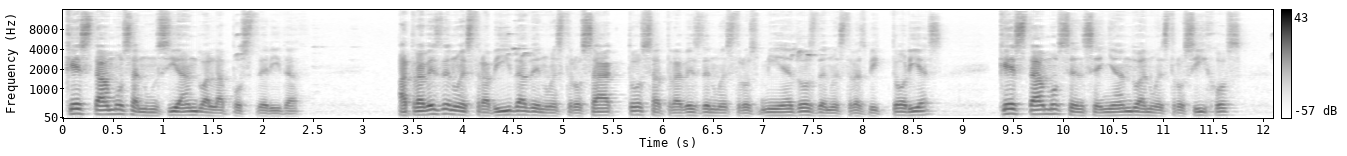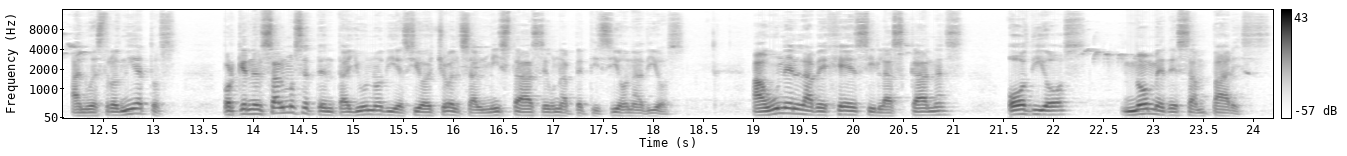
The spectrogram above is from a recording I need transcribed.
¿Qué estamos anunciando a la posteridad? A través de nuestra vida, de nuestros actos, a través de nuestros miedos, de nuestras victorias, ¿qué estamos enseñando a nuestros hijos, a nuestros nietos? Porque en el Salmo 71, 18 el salmista hace una petición a Dios. Aún en la vejez y las canas, oh Dios, no me desampares,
